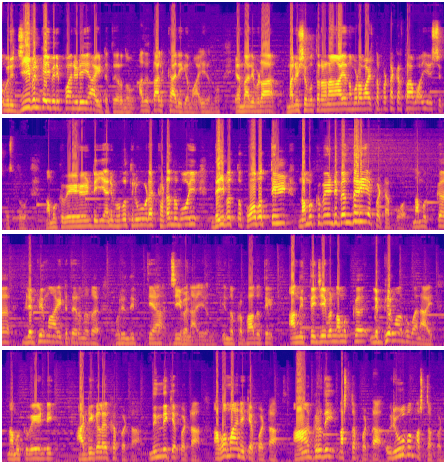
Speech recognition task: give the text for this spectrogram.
ഒരു ജീവൻ കൈവരിപ്പാനിടയായിട്ട് തീർന്നു. അത് താൽക്കാലികമായിരുന്നു. എന്നാൽ ഇവിടെ മനുഷ്യപുത്രനായ നമ്മുടെ വാഴ്ത്തപ്പെട്ട കർത്താവായ യേശു ക്രിസ്തു നമുക്ക് വേണ്ടി ഈ അനുഭവത്തിലൂടെ കടന്നുപോയി ദൈവത്വ കോപത്തിൽ നമുക്ക് വേണ്ടി ബന്ധരീയപ്പെട്ടപ്പോൾ നമുക്ക് ലഭ്യമായിട്ട് തീർന്നത് ഒരു നിത്യ ജീവനായിരുന്നു. ഇന്ന് പ്രഭാതത്തിൽ ആ നിത്യജീവൻ നമുക്ക് ലഭ്യമാകുവാനായി നമുക്ക് വേണ്ടി അടികളേക്കപ്പെട്ട നിന്ദിക്കപ്പെട്ട അപമാനിക്കപ്പെട്ട ആകൃതി നഷ്ടപ്പെട്ട രൂപം നഷ്ടപ്പെട്ട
